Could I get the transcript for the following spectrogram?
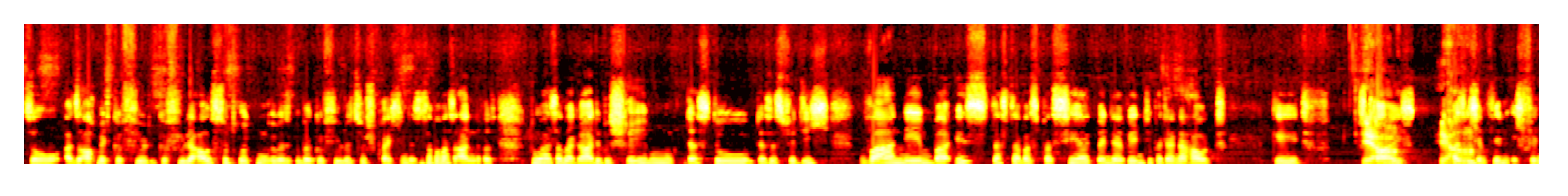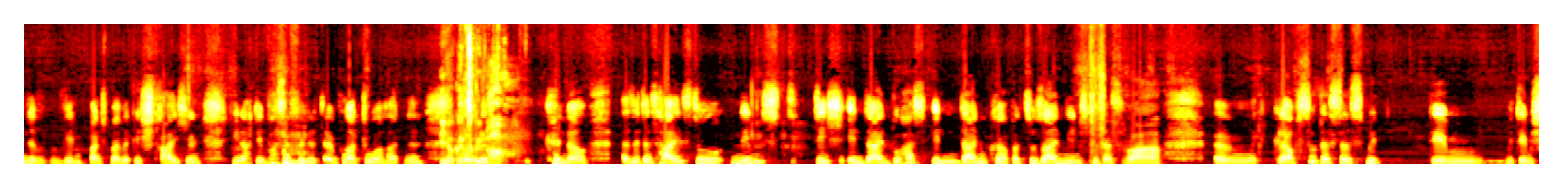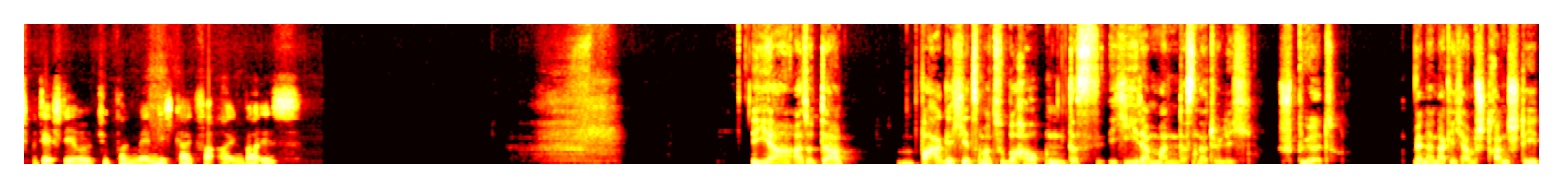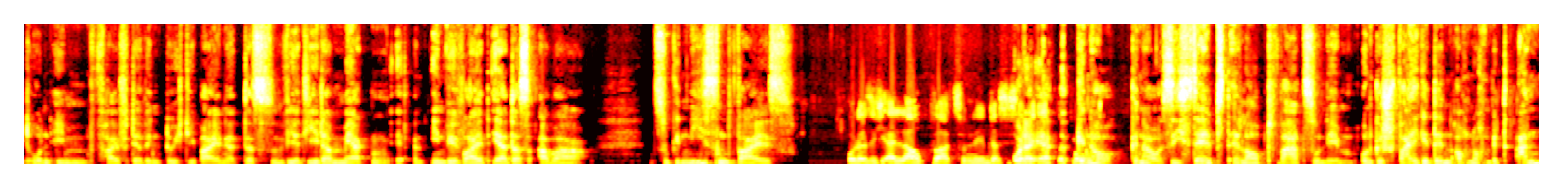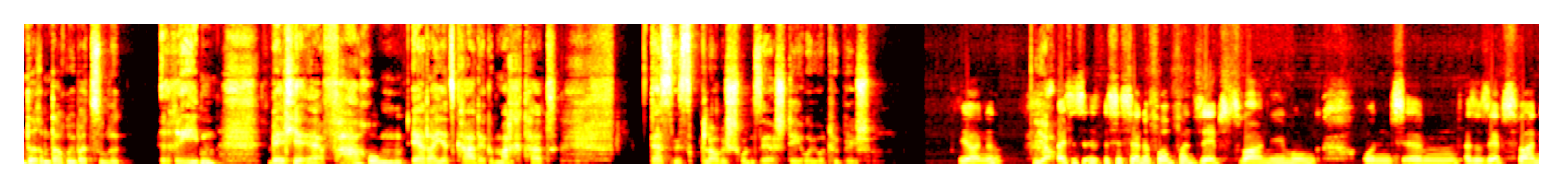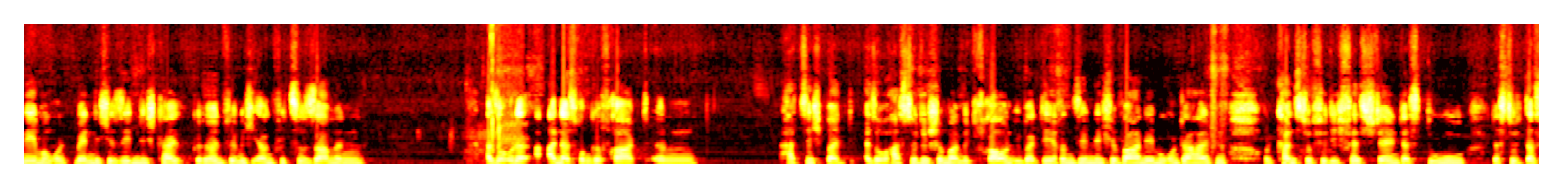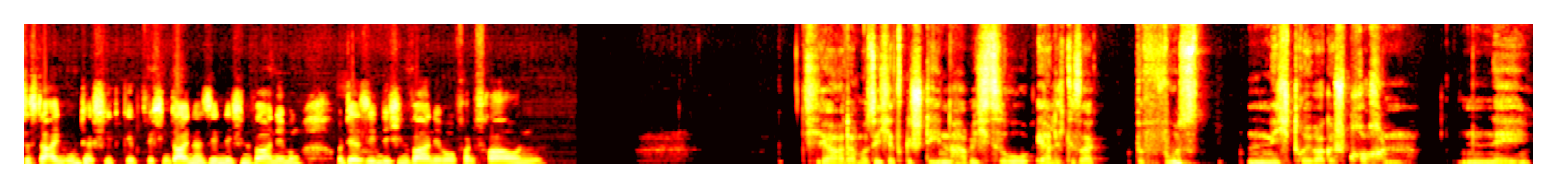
So, also auch mit Gefühl, Gefühle auszudrücken, über, über Gefühle zu sprechen. Das ist aber was anderes. Du hast aber gerade beschrieben, dass du, dass es für dich wahrnehmbar ist, dass da was passiert, wenn der Wind über deine Haut geht. Ja, Ja. Also ich empfinde, ich finde Wind manchmal wirklich streicheln, je nachdem, was er für mhm. eine Temperatur hat. Ne? Ja, ganz so, genau. Das, genau. Also das heißt, du nimmst dich in dein, du hast in deinem Körper zu sein, nimmst du das wahr. Ähm, glaubst du, dass das mit dem, mit dem, mit der Stereotyp von Männlichkeit vereinbar ist? Ja, also da wage ich jetzt mal zu behaupten, dass jeder Mann das natürlich spürt wenn er nackig am Strand steht und ihm pfeift der Wind durch die Beine. Das wird jeder merken. Inwieweit er das aber zu genießen weiß. Oder sich erlaubt wahrzunehmen. Das ist Oder ja er. Genau, genau. Sich selbst erlaubt wahrzunehmen. Und geschweige denn auch noch mit anderen darüber zu reden, welche Erfahrungen er da jetzt gerade gemacht hat. Das ist, glaube ich, schon sehr stereotypisch. Ja, ne? Ja. Es ist, es ist ja eine Form von Selbstwahrnehmung. Und ähm, also Selbstwahrnehmung und männliche Sinnlichkeit gehören für mich irgendwie zusammen. Also oder andersrum gefragt, ähm, hat sich bei, also hast du dich schon mal mit Frauen über deren sinnliche Wahrnehmung unterhalten und kannst du für dich feststellen, dass du, dass du, dass es da einen Unterschied gibt zwischen deiner sinnlichen Wahrnehmung und der sinnlichen Wahrnehmung von Frauen? Tja, da muss ich jetzt gestehen, habe ich so ehrlich gesagt bewusst nicht drüber gesprochen. Nee.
